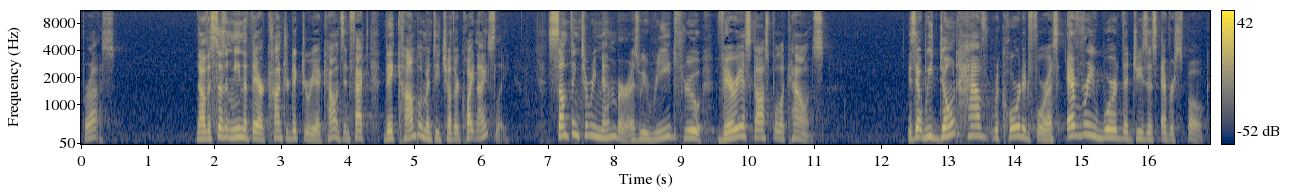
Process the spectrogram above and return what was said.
for us. Now, this doesn't mean that they are contradictory accounts. In fact, they complement each other quite nicely. Something to remember as we read through various gospel accounts is that we don't have recorded for us every word that Jesus ever spoke.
